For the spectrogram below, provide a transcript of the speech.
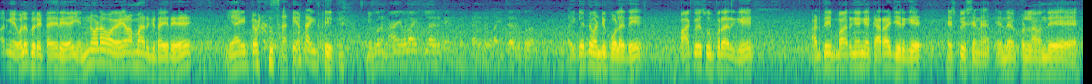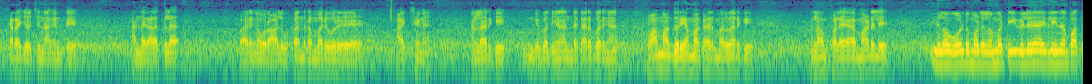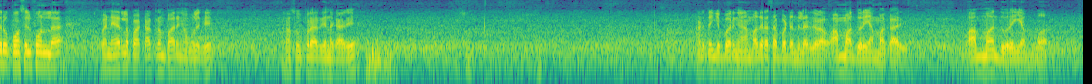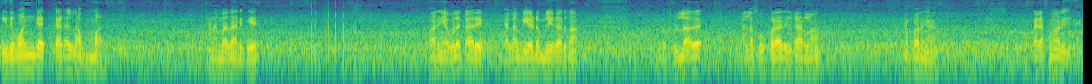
பாருங்க எவ்வளவு பெரிய டயரு? என்னோட உயரமா இருக்கு டயரு. என் ஹைட்டோட சரியான ஹைட்டு. இங்க பாரு நான் எவ்வளவு ஹைட்ல இருக்கேன்? இந்த டயர் எவ்வளவு ஹைட்டா இருக்கு அதுக்கேற்ற வண்டி போலது பார்க்கவே சூப்பரா இருக்கு. அடுத்து பாருங்க இங்க கராஜ் இருக்கு. எக்ஸ்பிரஷனு எந்த இப்படிலாம் வந்து கராஜ் வச்சிருந்தாங்கன்ட்டு அந்த காலத்தில். பாருங்க ஒரு ஆள் உட்காந்துற மாதிரி ஒரு ஆக்ஷனு நல்லா இருக்கு. இங்க பாத்தீங்கன்னா இந்த காரை பாருங்க. வாமா துரையம்மா கார் மாதிரி தான் இருக்கு. எல்லாம் பழைய மாடலு இதெல்லாம் ஓல்டு மாடல் நம்ம டிவியில் இதுலேயும் தான் பார்த்துருப்போம் செல்ஃபோனில் இப்போ நேரில் பா காட்டுறேன் பாருங்கள் உங்களுக்கு. எல்லாம் சூப்பராக இருக்குது இந்த காரு. அடுத்து இங்கே பாருங்கள் மதராசா பட்டணத்தில் இருக்கிற வாமா துரையம்மா காரு. வாமா துரையம்மா. இது வங்க கடல் அம்மா. அந்த மாதிரி தான் இருக்குது பாருங்கள் எவ்வளோ காரு. எல்லாம் பிஎடபிள்யூ கார் தான். இங்கே ஃபுல்லாக நல்லா சூப்பராக இருக்குது கார்லாம் பாருங்கள் பாருங்க. பிரகாசமாக இருக்குது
